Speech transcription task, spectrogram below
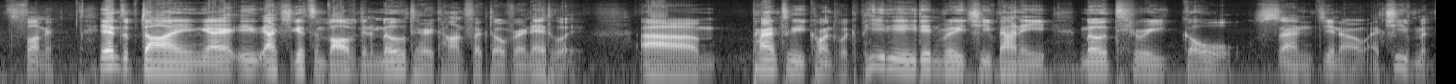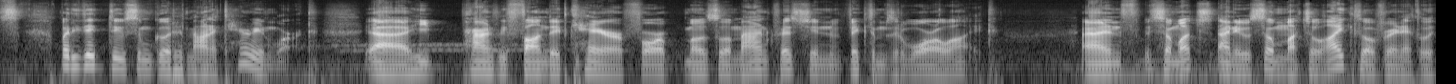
It's funny. He ends up dying. Uh, he actually gets involved in a military conflict over in Italy. Um, apparently, according to Wikipedia, he didn't really achieve any military goals and, you know, achievements. But he did do some good humanitarian work. Uh, he apparently funded care for Muslim and Christian victims of war alike and so much, and he was so much liked over in Italy.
